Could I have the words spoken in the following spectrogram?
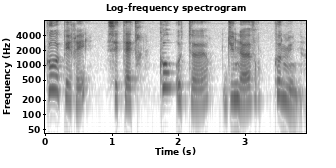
Coopérer, c'est être co-auteur d'une œuvre commune.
